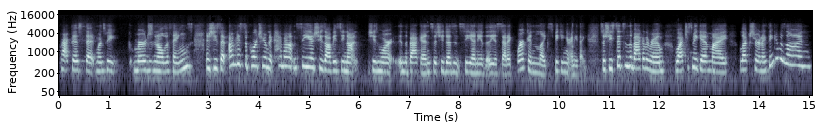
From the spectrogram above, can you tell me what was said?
practice that once we merged and all the things. And she said, I'm going to support you. I'm going to come out and see you. She's obviously not, she's more in the back end. So she doesn't see any of the aesthetic work and like speaking or anything. So she sits in the back of the room, watches me give my lecture. And I think it was on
